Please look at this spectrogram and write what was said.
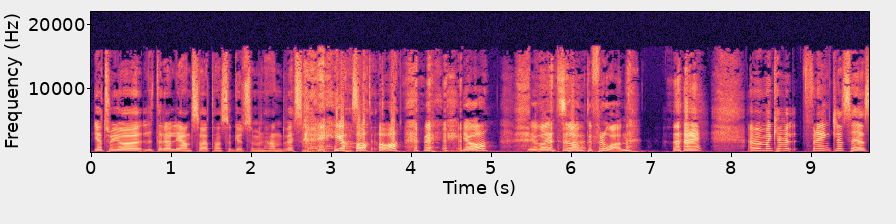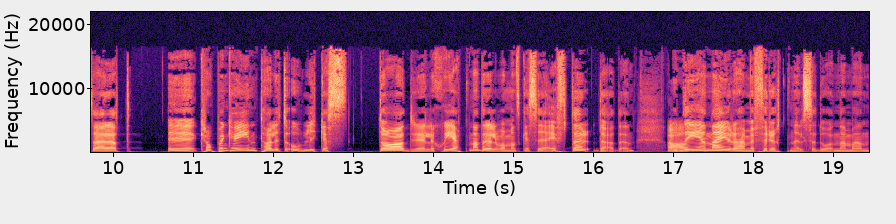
jag tror jag lite raljant sa att han såg ut som en handväska. ja, men, ja, det var inte så långt ifrån. Nej. Men man kan väl förenklat säga så här att eh, kroppen kan ju inta lite olika stadier eller skepnader eller vad man ska säga efter döden. Ja. Och det ena är ju det här med förruttnelse då när man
